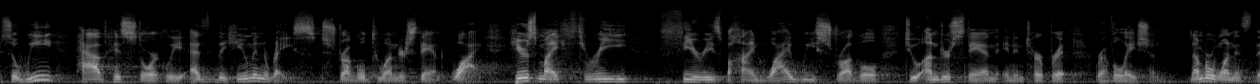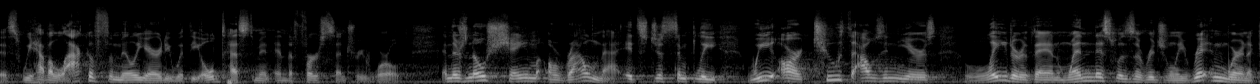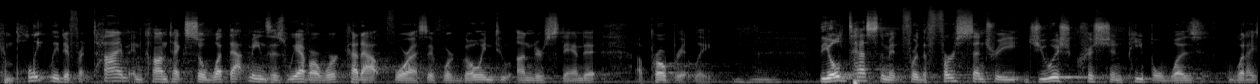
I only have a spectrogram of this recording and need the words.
So, we have historically, as the human race, struggled to understand why. Here's my three theories behind why we struggle to understand and interpret Revelation. Number one is this we have a lack of familiarity with the Old Testament and the first century world. And there's no shame around that. It's just simply we are 2,000 years later than when this was originally written. We're in a completely different time and context. So, what that means is we have our work cut out for us if we're going to understand it appropriately. The Old Testament for the first century Jewish Christian people was what I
